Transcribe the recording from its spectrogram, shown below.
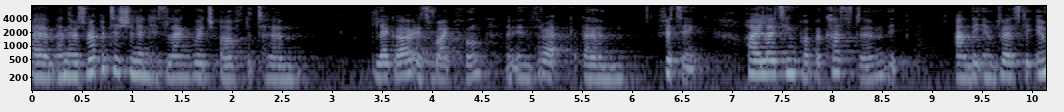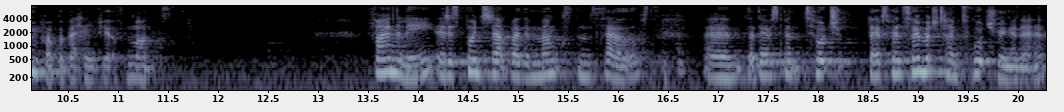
Um, and there's repetition in his language of the term legar is rightful and inthrak um, fitting, highlighting proper custom the, and the inversely improper behaviour of the monks. Finally, it is pointed out by the monks themselves um, that they have, spent torture, they have spent so much time torturing Aner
